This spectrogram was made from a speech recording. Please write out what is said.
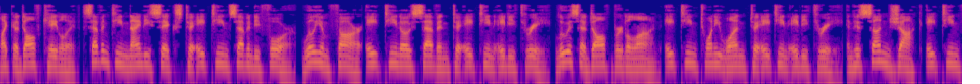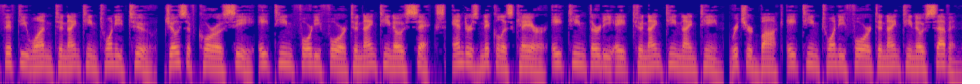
like Adolphe Quetelet (1796–1874), William Farr (1807–1883), Louis Adolphe Bertillon (1821–1883), and his son Jacques (1851–1922), Joseph Körösi (1844–1906), Anders Nicolas Kiær (1838–1919), Richard Böckh (1824–1907),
